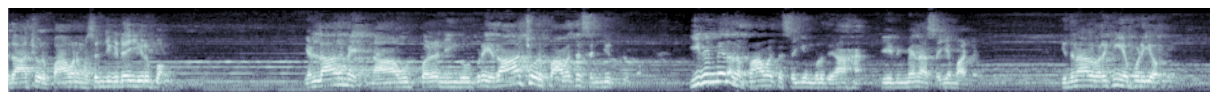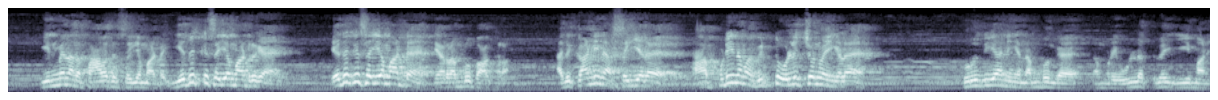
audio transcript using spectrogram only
ஏதாச்சும் ஒரு பாவம் நம்ம செஞ்சுக்கிட்டே இருப்போம். எல்லாருமே நான் உட்பட நீங்க உட்பட ஏதாச்சும் ஒரு பாவத்தை செஞ்சுட்டு இருக்கோம். இனிமேல் அந்த பாவத்தை செய்யும் பொழுது ஆஹ் இனிமேல் நான் செய்ய மாட்டேன். இது நாள் வரைக்கும் எப்படியோ இனிமேல் அந்த பாவத்தை செய்ய மாட்டேன். எதுக்கு செய்ய மாட்டிருக்கேன்? எதுக்கு செய்ய மாட்டேன்? என் ரப்பு பார்க்கறான். அதுக்காண்டி நான் செய்யல. அப்படி நம்ம விட்டு ஒழிச்சோன்னு வைங்களேன். உறுதியா நீங்க நம்புங்க. நம்முடைய உள்ளத்துல ஈமான்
